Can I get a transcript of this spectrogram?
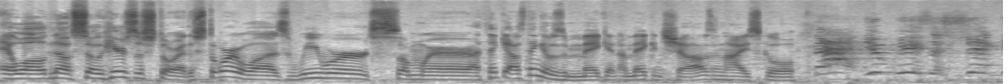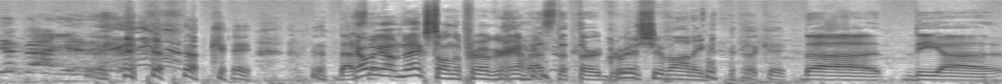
and well, no. So here's the story. The story was we were somewhere. I think I was thinking it was a Macon, a Macon show. I was in high school. Matt, you piece of shit, get back in here! okay. That's Coming the, up next on the program. That's the third group. Chris Schiavone. okay. the the uh,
